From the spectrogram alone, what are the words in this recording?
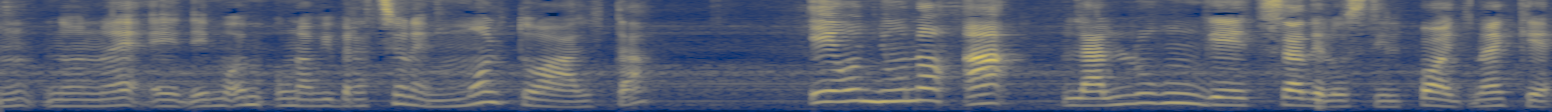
mm, non è, è una vibrazione molto alta e ognuno ha la lunghezza dello still point, non è che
